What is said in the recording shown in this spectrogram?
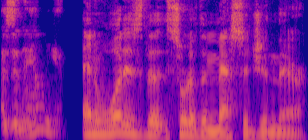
as an alien. And what is the sort of the message in there?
